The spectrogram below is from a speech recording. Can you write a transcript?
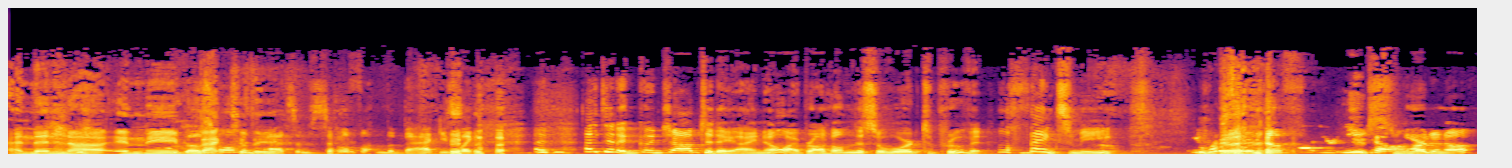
And then uh, in the Goes back home to and the pats himself on the back. He's like, I, I did a good job today. I know. I brought home this award to prove it. Well, thanks, me. What Good enough. your You're smart enough.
